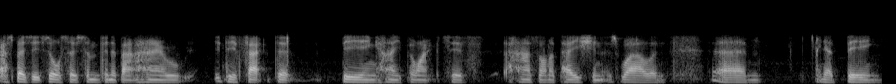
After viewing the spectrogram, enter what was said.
I suppose it's also something about how the effect that being hypoactive has on a patient as well, and um, you know being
